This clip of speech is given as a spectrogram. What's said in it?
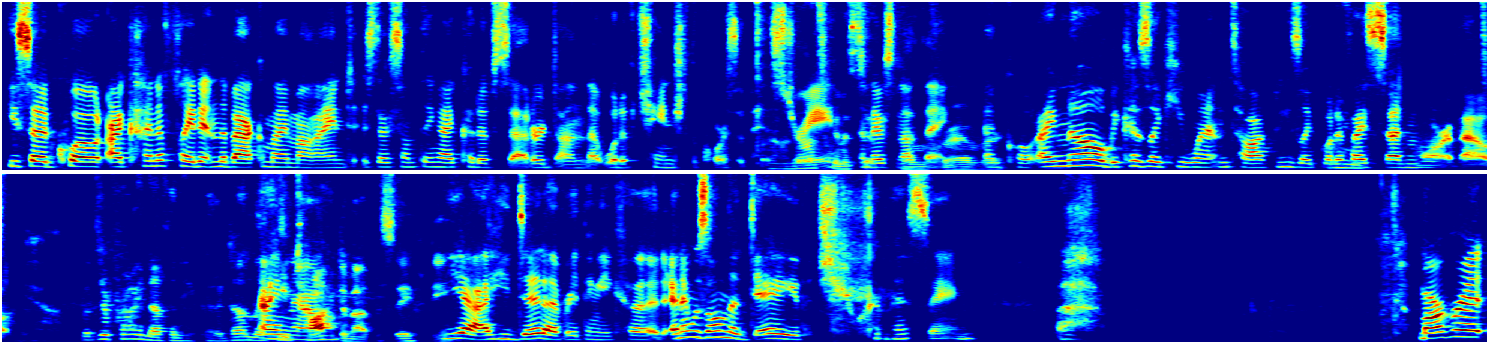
He said, quote, I kind of played it in the back of my mind. Is there something I could have said or done that would have changed the course of Oh, history? gonna and there's nothing. forever. End quote. I know because like he went and talked and he's like, what if Mm. I said more about Yeah. But there's probably nothing he could have done. Like I he know. talked about the safety. Yeah, he did everything he could. And it was on the day that she went missing. Ugh. Margaret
